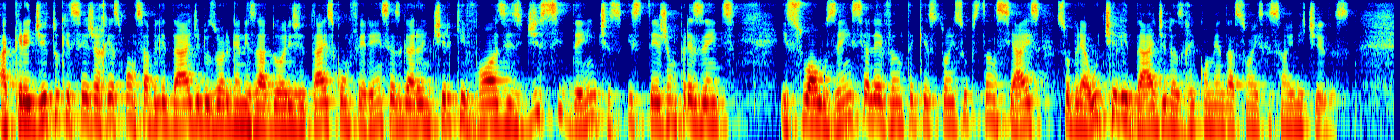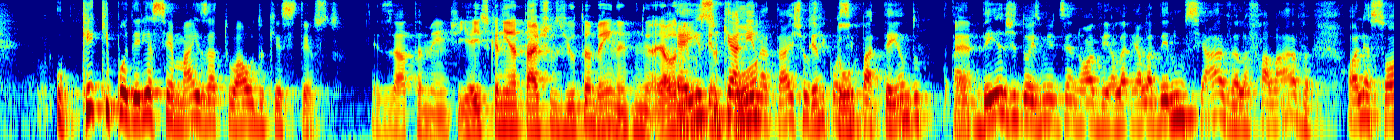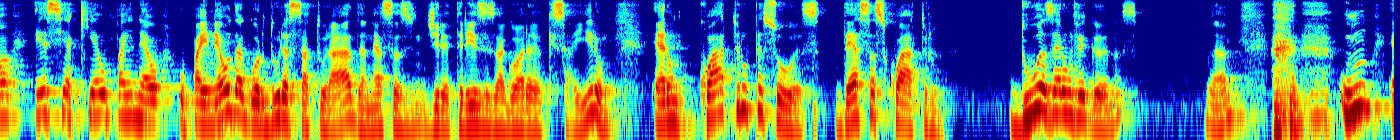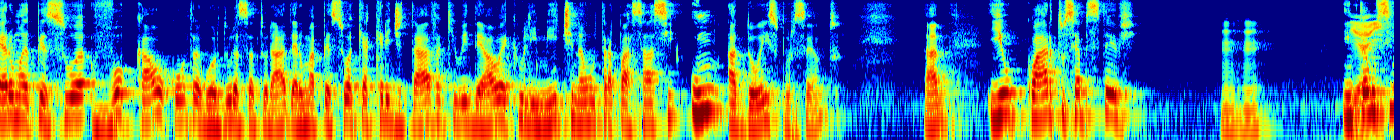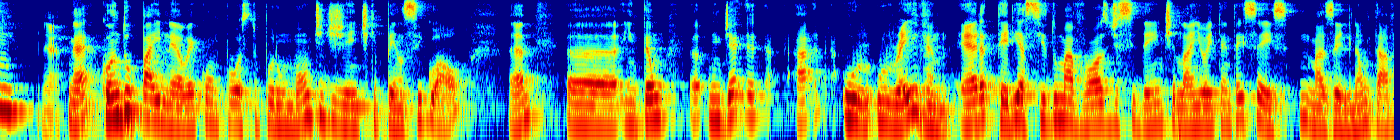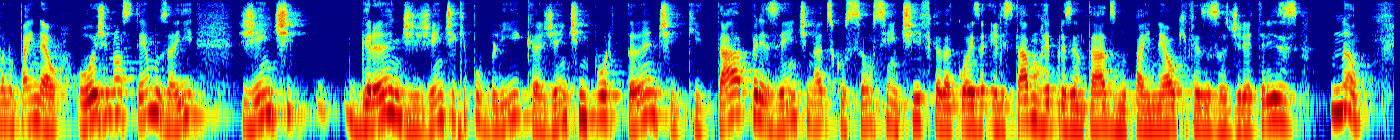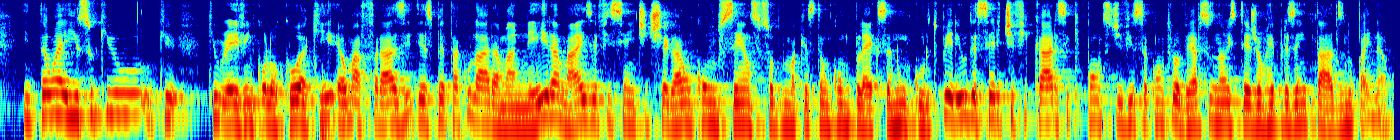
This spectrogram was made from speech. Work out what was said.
Acredito que seja responsabilidade dos organizadores de tais conferências garantir que vozes dissidentes estejam presentes, e sua ausência levanta questões substanciais sobre a utilidade das recomendações que são emitidas. O que, que poderia ser mais atual do que esse texto? Exatamente. E é isso que a Nina Teichels viu também, né? Ela é isso tentou, que a Nina Teichels ficou se batendo é. desde 2019. Ela, ela denunciava, ela falava: olha só, esse aqui é o painel. O painel da gordura saturada, nessas diretrizes agora que saíram, eram quatro pessoas. Dessas quatro, duas eram veganas, né? Um era uma pessoa vocal contra a gordura saturada, era uma pessoa que acreditava que o ideal é que o limite não ultrapassasse 1 a 2%. Tá? E o quarto se absteve. Uhum. Então, sim, é. né? quando o painel é composto por um monte de gente que pensa igual, né? uh, então, um dia, a, o, o, Raven era, teria sido uma voz dissidente lá em 86, mas ele não estava no painel. Hoje nós temos aí gente grande, gente que publica, gente importante que está presente na discussão científica da coisa. Eles estavam representados no painel que fez essas diretrizes? Não. Então é isso que o, que, que o Raven colocou aqui, é uma frase espetacular. A maneira mais eficiente de chegar a um consenso sobre uma questão complexa num curto período é certificar-se que pontos de vista controversos não estejam representados no painel.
